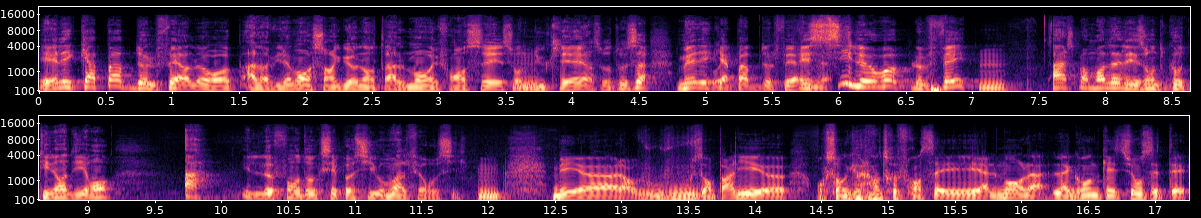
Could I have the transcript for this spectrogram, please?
Et elle est capable de le faire, l'Europe. Alors évidemment, on s'engueule entre Allemands et Français sur le mm. nucléaire, sur tout ça. Mais elle est capable de le faire. Et si l'Europe le fait, mm. à ce moment-là, les autres continents diront Ah, ils le font, donc c'est possible, on va le faire aussi. Hmm. Mais euh, alors, vous, vous, en parliez, euh, on s'engueule entre Français et Allemands. La, la grande question, c'était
